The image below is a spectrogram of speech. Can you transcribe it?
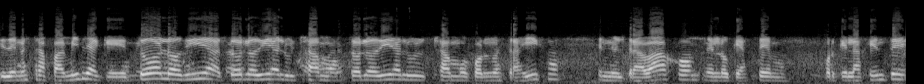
y de nuestra familia que todos los días, todos los días luchamos, todos los días luchamos por nuestras hijas, en el trabajo, en lo que hacemos. Porque la gente,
